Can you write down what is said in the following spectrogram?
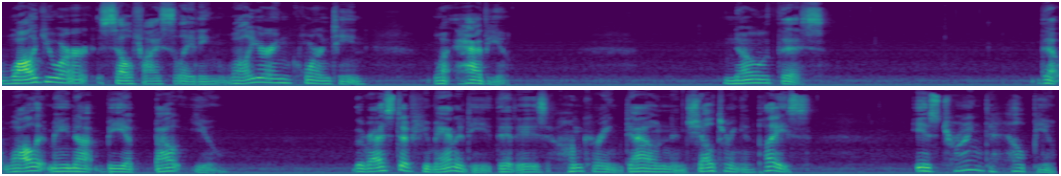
while you are self isolating, while you're in quarantine, what have you, know this that while it may not be about you, the rest of humanity that is hunkering down and sheltering in place is trying to help you.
